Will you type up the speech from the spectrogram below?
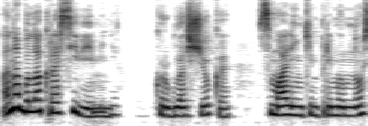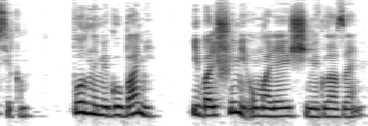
Она была красивее меня, круглощёкая, с маленьким прямым носиком, полными губами и большими умоляющими глазами.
